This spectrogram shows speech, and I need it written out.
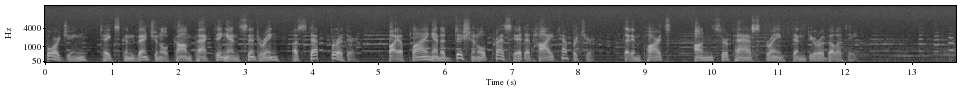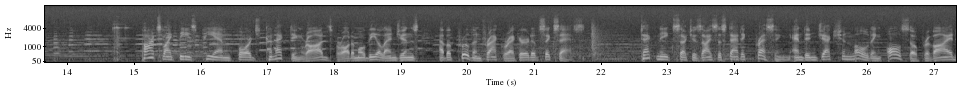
forging takes conventional compacting and sintering a step further by applying an additional press hit at high temperature that imparts unsurpassed strength and durability. Parts like these PM forged connecting rods for automobile engines have a proven track record of success. Techniques such as isostatic pressing and injection molding also provide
